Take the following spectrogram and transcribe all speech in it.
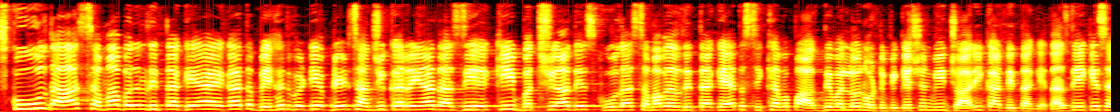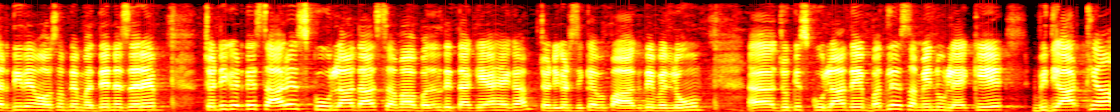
ਸਕੂਲ ਦਾ ਸਮਾਂ ਬਦਲ ਦਿੱਤਾ ਗਿਆ ਹੈਗਾ ਤਾਂ ਬੇहद ਵੱਡੀ ਅਪਡੇਟ ਸਾਂਝੀ ਕਰ ਰਹੇ ਹਾਂ। ਦੱਸ ਦਈਏ ਕਿ ਬੱਚਿਆਂ ਦੇ ਸਕੂਲ ਦਾ ਸਮਾਂ ਬਦਲ ਦਿੱਤਾ ਗਿਆ ਹੈ ਤਾਂ ਸਿੱਖਿਆ ਵਿਭਾਗ ਦੇ ਵੱਲੋਂ ਨੋਟੀਫਿਕੇਸ਼ਨ ਵੀ ਜਾਰੀ ਕਰ ਦਿੱਤਾ ਗਿਆ ਦੱਸ ਦਈਏ ਕਿ ਸਰਦੀ ਦੇ ਮੌਸਮ ਦੇ ਮੱਦੇਨਜ਼ਰ ਚੰਡੀਗੜ੍ਹ ਦੇ ਸਾਰੇ ਸਕੂਲਾਂ ਦਾ ਸਮਾਂ ਬਦਲ ਦਿੱਤਾ ਗਿਆ ਹੈਗਾ। ਚੰਡੀਗੜ੍ਹ ਸਿੱਖਿਆ ਵਿਭਾਗ ਦੇ ਵੱਲੋਂ ਜੋ ਕਿ ਸਕੂਲਾਂ ਦੇ ਬਦਲੇ ਸਮੇਂ ਨੂੰ ਲੈ ਕੇ ਵਿਦਿਆਰਥੀਆਂ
